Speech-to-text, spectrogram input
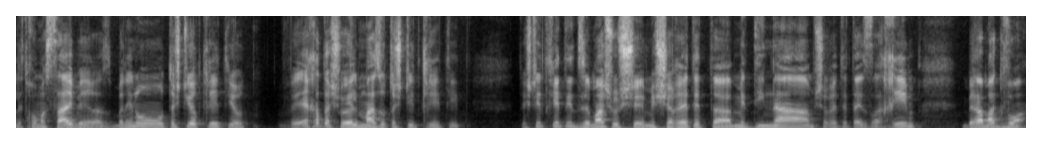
לתחום הסייבר, אז בנינו תשתיות קריטיות. ואיך אתה שואל מה זו תשתית קריטית? תשתית קריטית זה משהו שמשרת את המדינה, משרת את האזרחים ברמה גבוהה.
